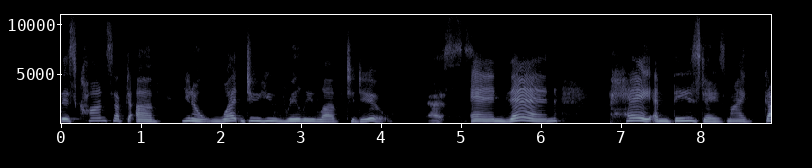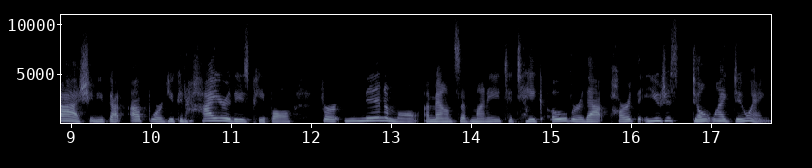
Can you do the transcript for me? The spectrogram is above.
this concept of, you know, what do you really love to do? Yes. And then pay. And these days, my gosh, and you've got Upwork, you can hire these people for minimal amounts of money to take over that part that you just don't like doing.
